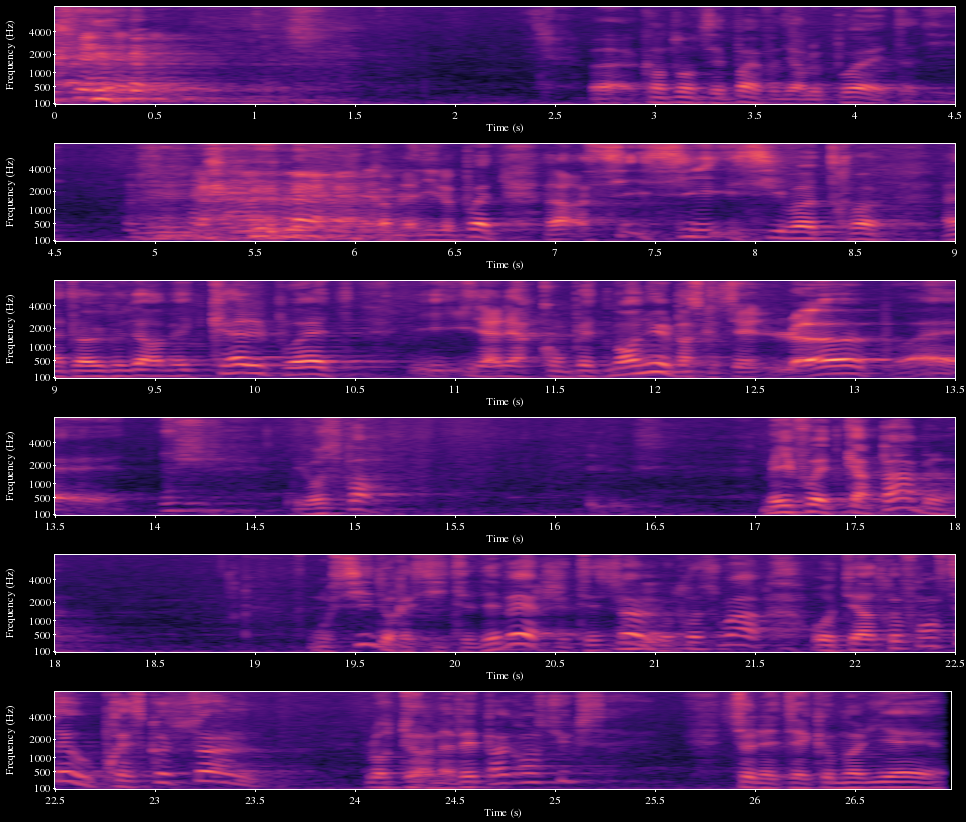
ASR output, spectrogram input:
Euh, Quand on ne sait pas, il faut dire le poète a dit. Comme l'a dit le poète. Alors, si, si, si votre interlocuteur, mais quel poète Il il a l'air complètement nul parce que c'est le poète. Il n'ose pas. Mais il faut être capable aussi de réciter des vers. J'étais seul l'autre soir au théâtre français, ou presque seul. L'auteur n'avait pas grand succès. Ce n'était que Molière.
